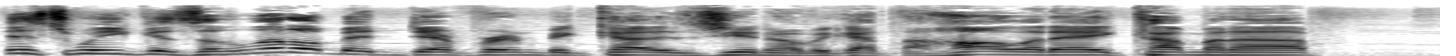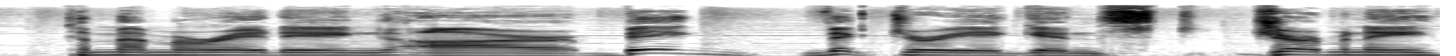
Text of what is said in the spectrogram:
This week is a little bit different because, you know, we got the holiday coming up, commemorating our big victory against Germany.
